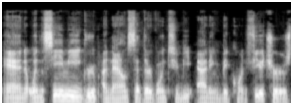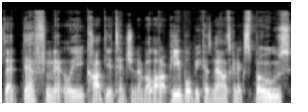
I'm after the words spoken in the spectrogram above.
And when the CME group announced that they're going to be adding Bitcoin futures, that definitely caught the attention of a lot of people because now it's going to expose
